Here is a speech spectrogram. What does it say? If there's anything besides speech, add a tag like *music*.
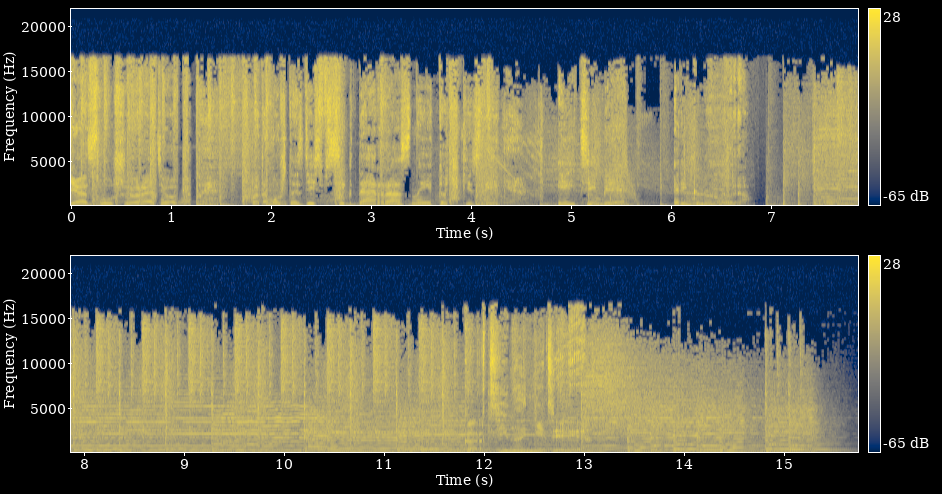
Я слушаю Радио КП, потому что здесь всегда разные точки зрения. И тебе рекомендую. Картина недели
